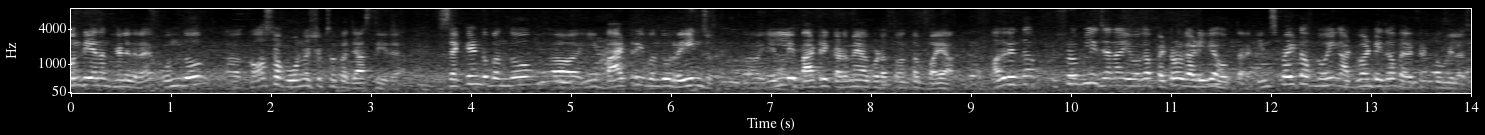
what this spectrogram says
ಒಂದು ಏನಂತ ಹೇಳಿದರೆ, ಒಂದು ಕಾಸ್ಟ್ ಆಫ್ ಓನರ್ಶಿಪ್ ಸ್ವಲ್ಪ ಜಾಸ್ತಿ ಇದೆ. ಸೆಕೆಂಡ್ ಬಂದು ಈ ಬ್ಯಾಟ್ರಿ ಬಂದು ರೇಂಜ್ ಎಲ್ಲಿ ಬ್ಯಾಟ್ರಿ ಕಡಿಮೆ ಆಗ್ಬಿಡುತ್ತೋ ಅಂತ ಭಯ. ಅದರಿಂದ ಪ್ರಿಫರಬ್ಲಿ ಜನ ಇವಾಗ ಪೆಟ್ರೋಲ್ ಗಾಡಿಗೆ ಹೋಗ್ತಾರೆ. In spite of knowing advantage of electric two wheelers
